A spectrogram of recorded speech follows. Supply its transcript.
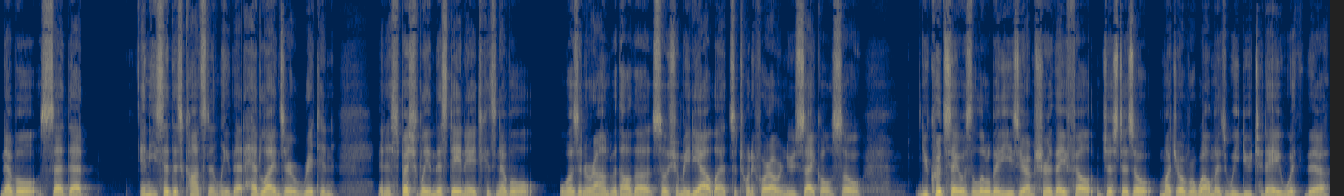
Neville said that and he said this constantly that headlines are written and especially in this day and age because neville wasn't around with all the social media outlets a 24 hour news cycle. So you could say it was a little bit easier. I'm sure they felt just as much overwhelmed as we do today with the.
